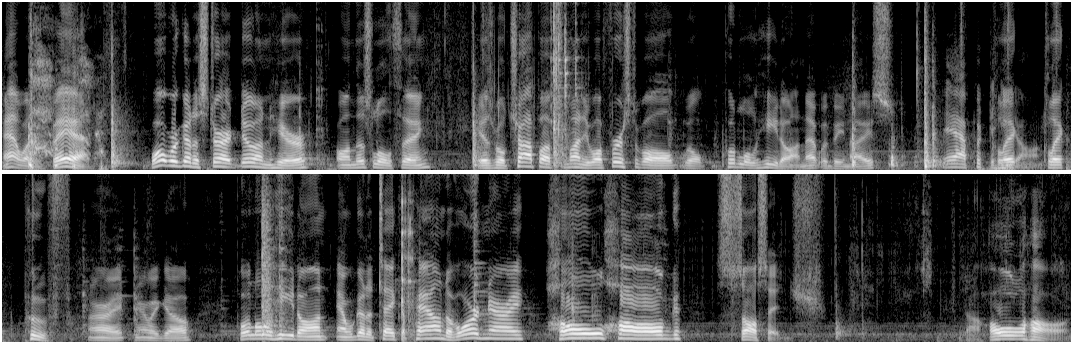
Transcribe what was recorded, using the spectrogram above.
That was bad. what we're going to start doing here on this little thing is we'll chop up some onion. Well, first of all, we'll put a little heat on. That would be nice. Yeah, put the Click, heat on. click, poof. All right, there we go. Put a little heat on, and we're going to take a pound of ordinary whole hog sausage. The whole hog.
